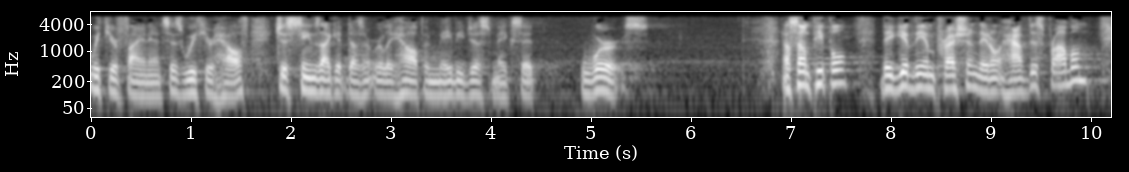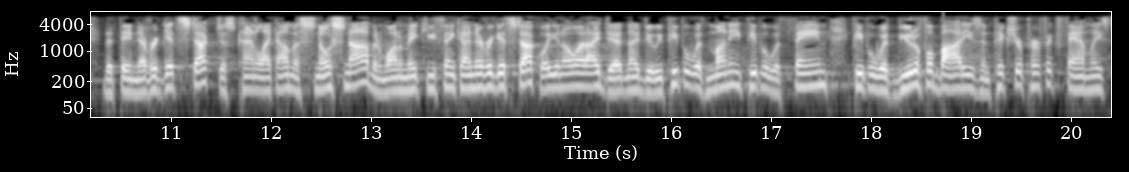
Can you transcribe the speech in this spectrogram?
with your finances, with your health, just seems like it doesn't really help and maybe just makes it worse. Now, some people, they give the impression they don't have this problem, that they never get stuck, just kind of like I'm a snow snob and want to make you think I never get stuck. Well, you know what? I did, and I do. People with money, people with fame, people with beautiful bodies and picture perfect families,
